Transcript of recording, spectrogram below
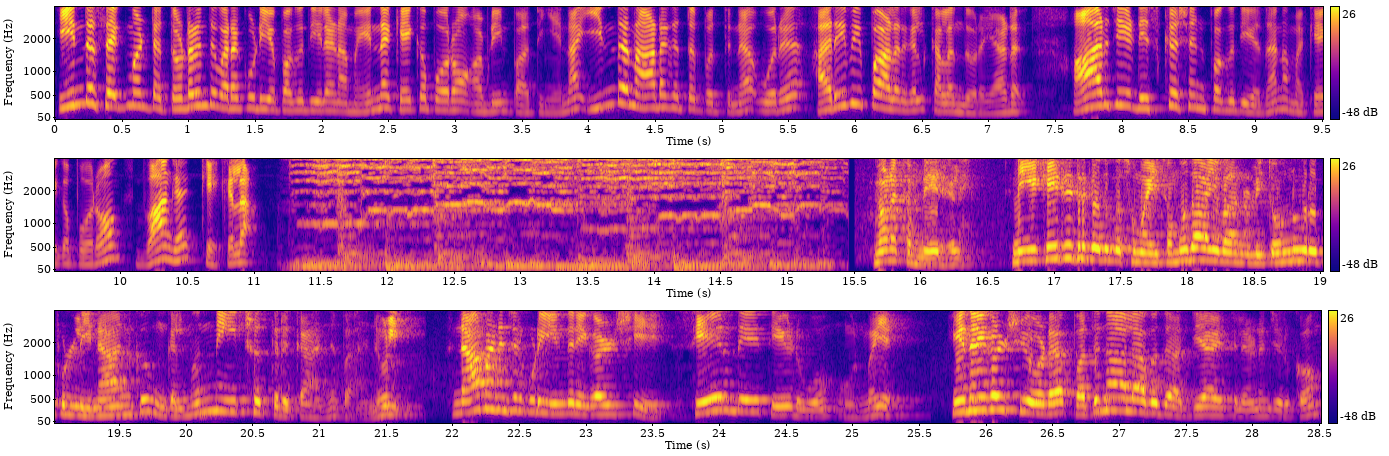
இந்த செக்மெண்ட்டை தொடர்ந்து வரக்கூடிய பகுதியில் நம்ம என்ன கேட்க போறோம் அப்படின்னு பாத்தீங்கன்னா இந்த நாடகத்தை பத்தின ஒரு அறிவிப்பாளர்கள் கலந்துரையாடல் ஆர்ஜே டிஸ்கஷன் பகுதியை தான் நம்ம கேட்க போறோம். வாங்க கேட்கலாம். வணக்கம் நேர்களே. நீங்க கேட்டுட்டு இருக்கிறது பசுமை சமுதாய வானொலி தொண்ணூறு புள்ளி நான்கு உங்கள் முன்னேற்றத்திற்கான வானொலி. நாம் நினைச்சிருக்கூடிய இந்த நிகழ்ச்சி சேர்ந்தே தேடுவோம் உண்மையை. இந்த நிகழ்ச்சியோட பதினாலாவது அத்தியாயத்தில் இணைஞ்சிருக்கோம்.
